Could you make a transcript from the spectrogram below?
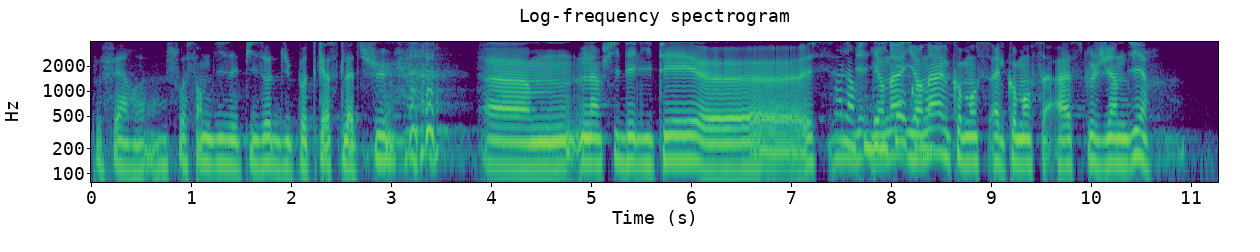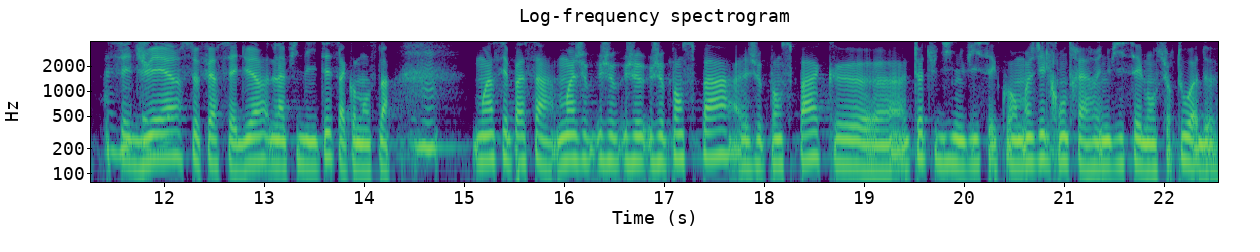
on peut faire euh, 70 épisodes du podcast là-dessus. euh, l'infidélité, euh, il y en a, il y en a. Elle commence, elle commence à ce que je viens de dire. Séduire, se faire séduire. L'infidélité, ça commence là. Mm -hmm. Moi, c'est pas ça. Moi, je, je, je, je, pense pas, je pense pas que. Euh, toi, tu dis une vie c'est court. Moi, je dis le contraire. Une vie c'est long, surtout à deux.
